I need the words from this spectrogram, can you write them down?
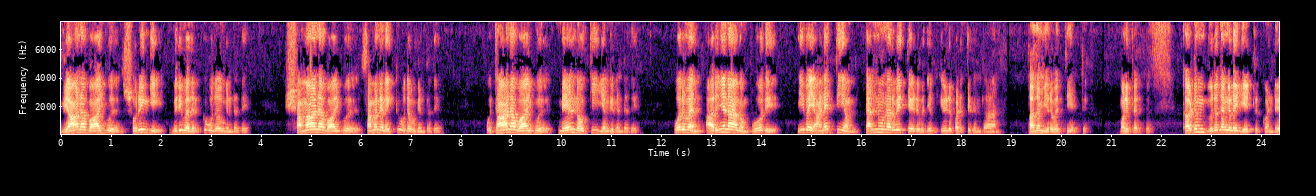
வியான வாயு சுருங்கி விரிவதற்கு உதவுகின்றது. சமான வாயு சமநிலைக்கு உதவுகின்றது. உதான வாயு மேல் நோக்கி இயங்குகின்றது. ஒருவன் அறிஞனாகும் போது இவை அனைத்தையும் தன்னுணர்வை தேடுவதில் ஈடுபடுத்துகின்றான். பதம் இருபத்தி எட்டு. மொழிபெயர்ப்பு. கடும் விரதங்களை ஏற்றுக்கொண்டு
